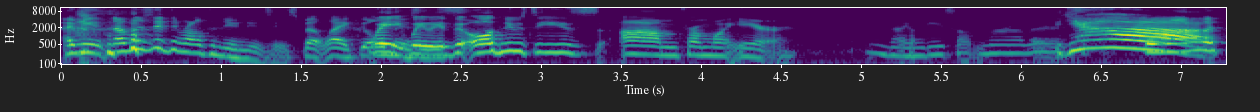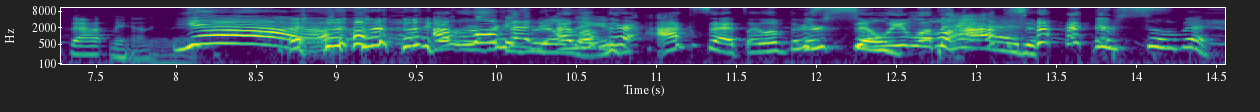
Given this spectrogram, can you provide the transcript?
I mean, not that there's anything wrong with the new Newsies, but like the old Wait, wait, wait. Newsies, The old Newsies um from what year? ninety something or other. Yeah. the one with Batman in it. Yeah. I, don't love that. I love name. their accents. I love their They're silly so little bad. accents. They're so bad.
